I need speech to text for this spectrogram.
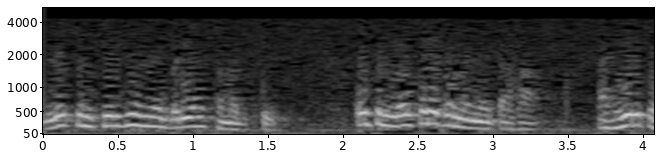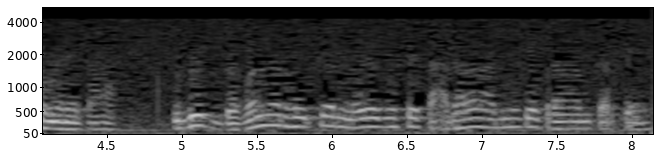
लेकिन फिर भी उन्हें बढ़िया समझ थी। उस लोकड़े को मैंने कहा, अहिर को मैंने कहा कि जो गवर्नर होकर मेरे जैसे साधारण आदमी को प्रणाम करते हैं,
